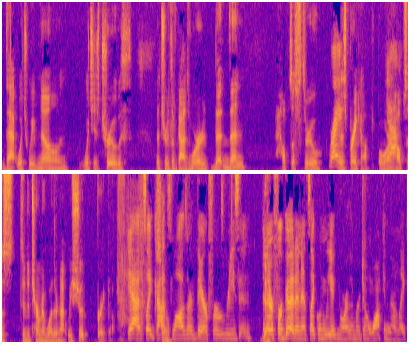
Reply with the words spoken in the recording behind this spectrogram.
that which we've known, which is truth, the truth of God's word, that then helps us through right. this breakup or yeah. helps us to determine whether or not we should break up. Yeah, it's like God's so, laws are there for a reason and yeah. they're for good. And it's like when we ignore them or don't walk in them, like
